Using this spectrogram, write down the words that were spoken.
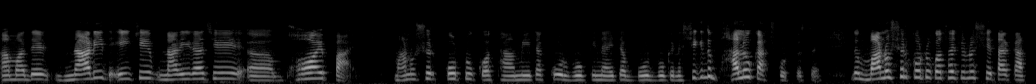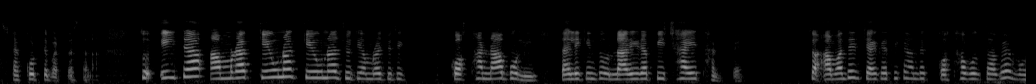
আমাদের নারী এই যে নারীরা যে ভয় পায় মানুষের কটু কথা, আমি এটা করব কিনা, এটা বলব কিনা, সে কিন্তু ভালো কাজ করতেছে। কিন্তু মানুষের কটু কথার জন্য সে তার কাজটা করতে পারতেছে না। তো এইটা আমরা কেউ না কেউ না যদি আমরা যদি কথা না বলি, তাহলে কিন্তু নারীরা পিছাই থাকবে। তো আমাদের জায়গা থেকে আমাদের কথা বলতে হবে এবং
